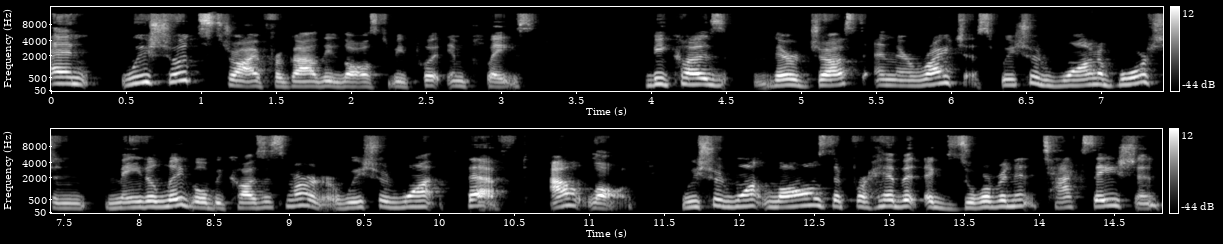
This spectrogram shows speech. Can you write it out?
And we should strive for godly laws to be put in place because they're just and they're righteous. We should want abortion made illegal because it's murder. We should want theft outlawed. We should want laws that prohibit exorbitant taxation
